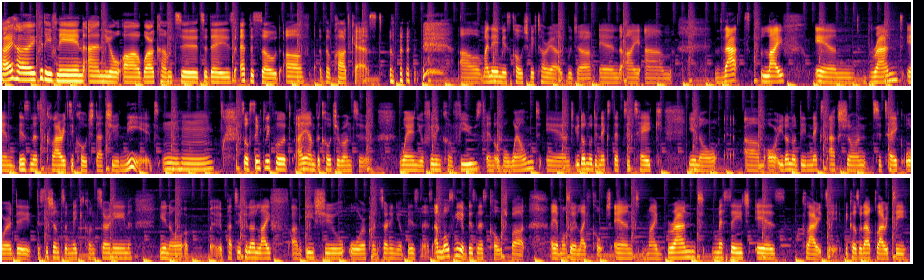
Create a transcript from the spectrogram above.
Hi, hi, good evening, and you are welcome to today's episode of the podcast. uh, my name is Coach Victoria Abuja, and I am that life and brand and business clarity coach that you need. Mm-hmm. So, simply put, I am the coach you run to when you're feeling confused and overwhelmed and you don't know the next step to take, you know, um, or you don't know the next action to take or the decision to make concerning, you know, a, a particular life um, issue or concerning your business. I'm mostly a business coach, but I am also a life coach, and my brand message is clarity because without clarity,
